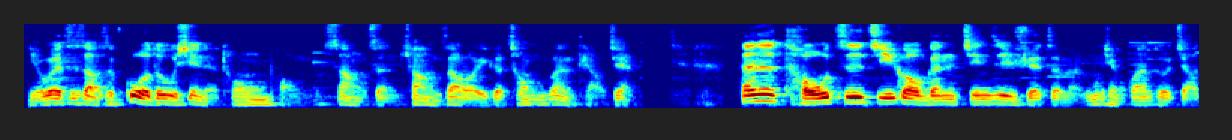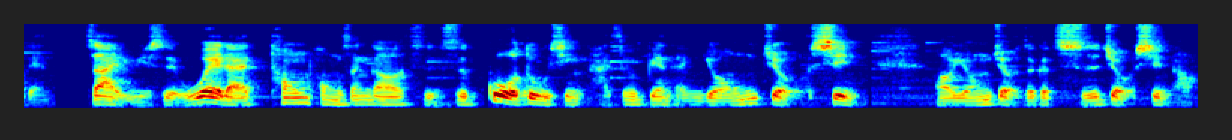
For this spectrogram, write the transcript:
也为至少是过渡性的通膨上升创造了一个充分条件，但是投资机构跟经济学者们目前关注的焦点在于是未来通膨升高只是过渡性，还是会变成永久性？哦，永久这个持久性啊。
